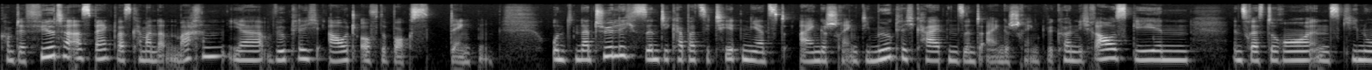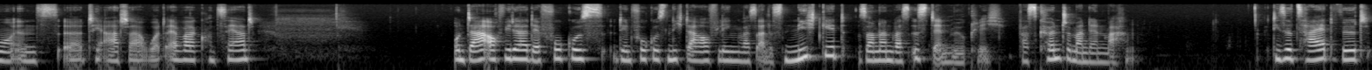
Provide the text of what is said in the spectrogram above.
kommt der vierte Aspekt, was kann man dann machen? Ja, wirklich out of the box denken. Und natürlich sind die Kapazitäten jetzt eingeschränkt, die Möglichkeiten sind eingeschränkt. Wir können nicht rausgehen ins Restaurant, ins Kino, ins äh, Theater, whatever, Konzert. Und da auch wieder der Fokus, den Fokus nicht darauf legen, was alles nicht geht, sondern was ist denn möglich? Was könnte man denn machen? Diese Zeit wird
